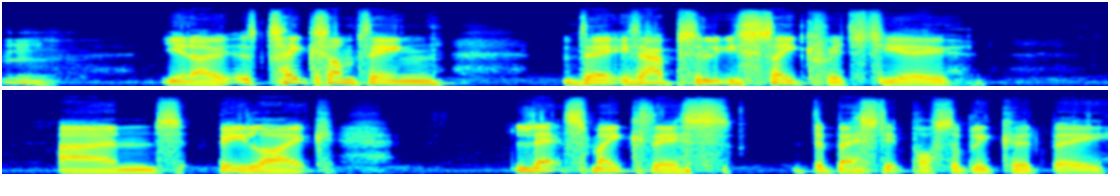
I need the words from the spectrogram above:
Hmm. You know, take something that is absolutely sacred to you and be like, let's make this the best it possibly could be.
